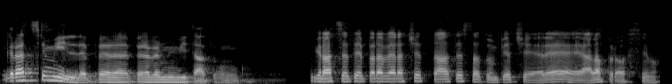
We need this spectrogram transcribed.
Grazie mille per, per avermi invitato comunque. Grazie a te per aver accettato, è stato un piacere e alla prossima.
